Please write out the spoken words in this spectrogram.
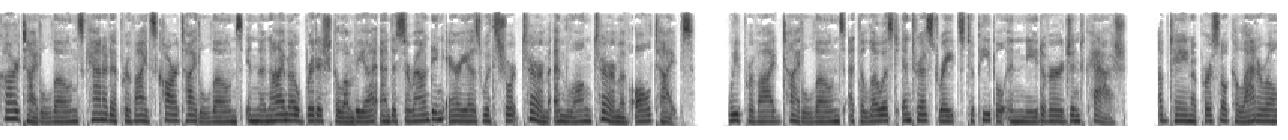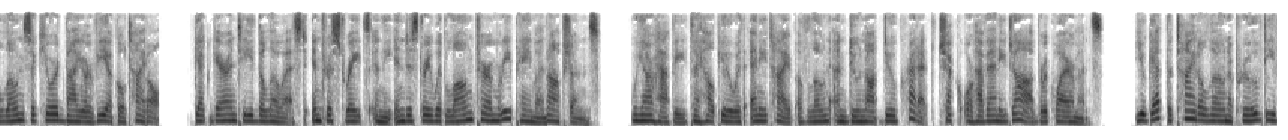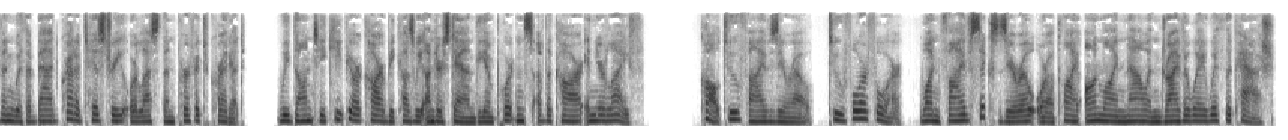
Car Title Loans Canada provides car title loans in Nanaimo, British Columbia and the surrounding areas with short term and long term of all types. We provide title loans at the lowest interest rates to people in need of urgent cash. Obtain a personal collateral loan secured by your vehicle title. Get guaranteed the lowest interest rates in the industry with long term repayment options. We are happy to help you with any type of loan and do not do credit check or have any job requirements. You get the title loan approved even with a bad credit history or less than perfect credit. We don't keep your car because we understand the importance of the car in your life. Call 250 244 1560 or apply online now and drive away with the cash.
